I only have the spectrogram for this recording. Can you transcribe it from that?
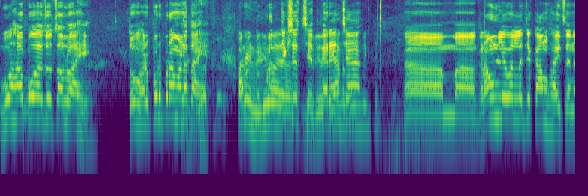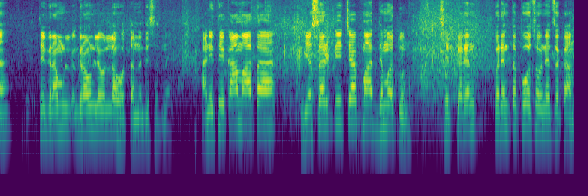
व हा पोहा जो चालू आहे तो भरपूर प्रमाणात आहे. परंतु व्हिडिओ- प्रत्यक्षात व्हिडिओ द्या ना शेतकऱ्यांच्या दोन मिनिटं. ग्राउंड लेवलला जे काम व्हायचं ना ते ग्राउंड ग्राउंड लेवलला होताना दिसत नाही. आणि ते काम आता एस आर टीच्या माध्यमातून शेतकऱ्यांपर्यंत पोहोचवण्याचं काम.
